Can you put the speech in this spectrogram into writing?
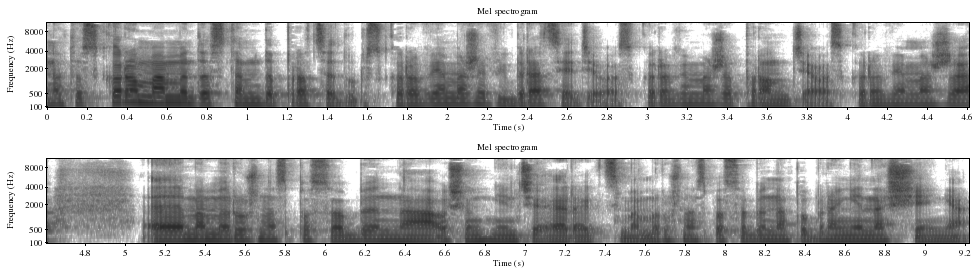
no to skoro mamy dostęp do procedur, skoro wiemy, że wibracja działa, skoro wiemy, że prąd działa, skoro wiemy, że e, mamy różne sposoby na osiągnięcie erekcji, mamy różne sposoby na pobranie nasienia,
